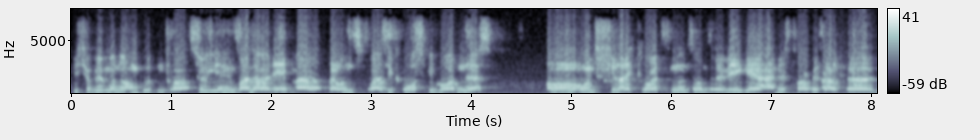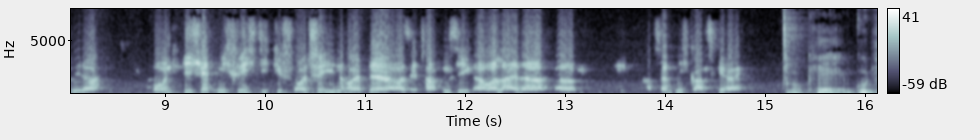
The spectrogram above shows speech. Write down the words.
Ich habe immer noch einen guten Draht zu ihm, weil er halt eben auch bei uns quasi groß geworden ist. Und vielleicht kreuzen uns unsere Wege eines Tages auch äh, wieder. Und ich hätte mich richtig gefreut für ihn heute als Etappensieg, aber leider ähm, hat es halt nicht ganz gereicht. Okay, gut.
